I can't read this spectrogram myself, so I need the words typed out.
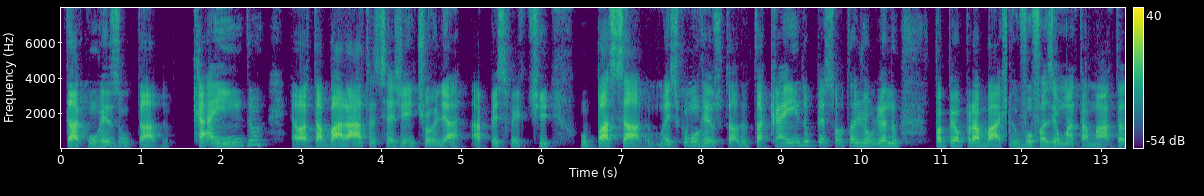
está com resultado caindo, ela está barata se a gente olhar a perspectiva, o passado. Mas como o resultado está caindo, o pessoal está jogando papel para baixo. Eu vou fazer um mata-mata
